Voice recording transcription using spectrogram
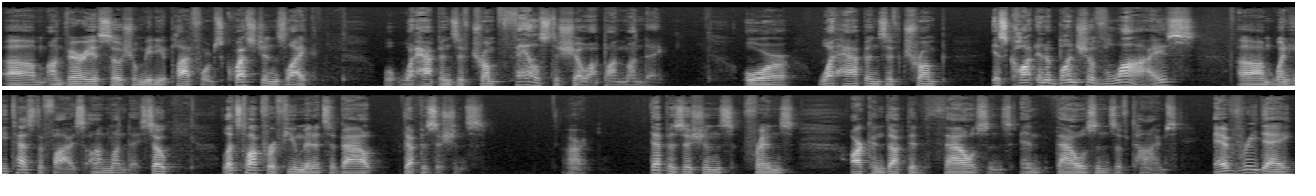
um, on various social media platforms. Questions like, well, what happens if Trump fails to show up on Monday? Or what happens if Trump is caught in a bunch of lies um, when he testifies on Monday? So let's talk for a few minutes about depositions. All right. Depositions, friends, are conducted thousands and thousands of times every day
